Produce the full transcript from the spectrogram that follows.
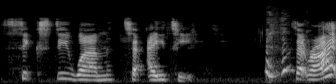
61 to 80. Is that right?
